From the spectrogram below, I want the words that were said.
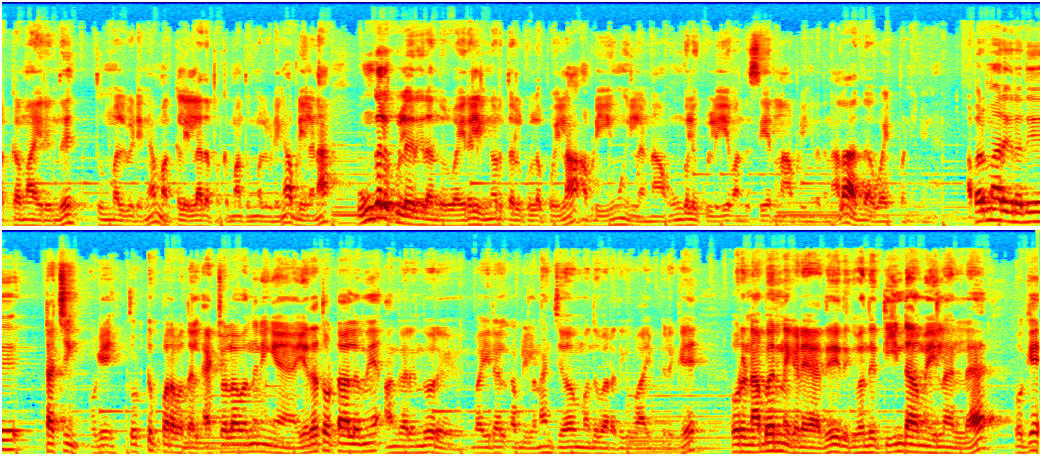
பக்கமாக இருந்து தும்மல் விடுங்க. மக்கள் இல்லாத பக்கமாக தும்மல் விடுங்க. அப்படி இல்லைன்னா உங்களுக்குள்ளே இருக்கிற அந்த ஒரு வைரல் இன்னொருத்தருக்குள்ளே போயிடலாம். அப்படியும் இல்லைன்னா உங்களுக்குள்ளேயே வந்து சேரலாம் அப்படிங்கிறதுனால அதை அவாய்ட் பண்ணிக்கோங்க. அப்புறமா இருக்கிறது டச்சிங் ஓகே தொட்டு பரவுதல். ஆக்சுவலாக வந்து நீங்கள் எதை தொட்டாலுமே அங்கேருந்து ஒரு வைரல் அப்படி இல்லைன்னா ஜெர்ம் வந்து வரதுக்கு வாய்ப்பு இருக்குது ஒரு நபர்னு கிடையாது. இதுக்கு வந்து தீண்டாமைலாம் இல்லை ஓகே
